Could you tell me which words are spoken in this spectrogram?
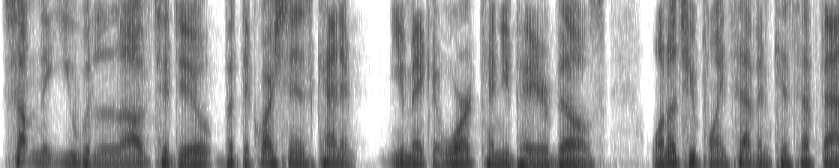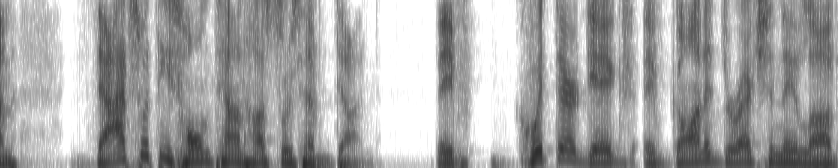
Something that you would love to do, but the question is, can it, you make it work? Can you pay your bills? 102.7 KISS FM. That's what these hometown hustlers have done. They've quit their gigs. They've gone a direction they love,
